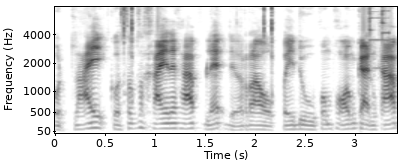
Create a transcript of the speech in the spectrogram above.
กดไลค์กด Subscribe นะครับและเดี๋ยวเราไปดูพร้อม ๆ กันครับ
